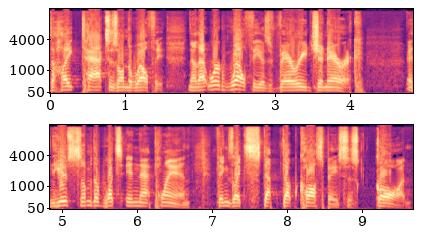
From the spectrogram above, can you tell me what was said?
to hike taxes on the wealthy. Now, that word "wealthy" is very generic, and here's some of the what's in that plan. Things like stepped up cost basis gone.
